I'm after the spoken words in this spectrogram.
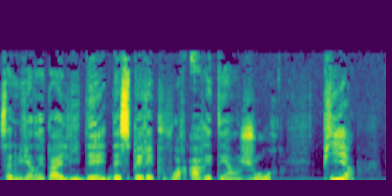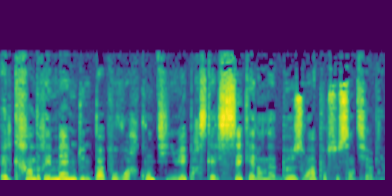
Ça ne lui viendrait pas à l'idée d'espérer pouvoir arrêter un jour. Pire, elle craindrait même de ne pas pouvoir continuer parce qu'elle sait qu'elle en a besoin pour se sentir bien.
